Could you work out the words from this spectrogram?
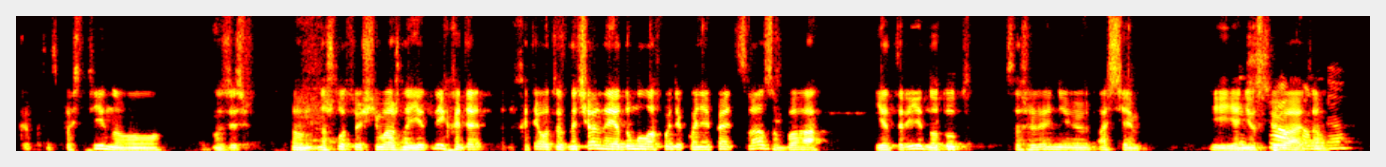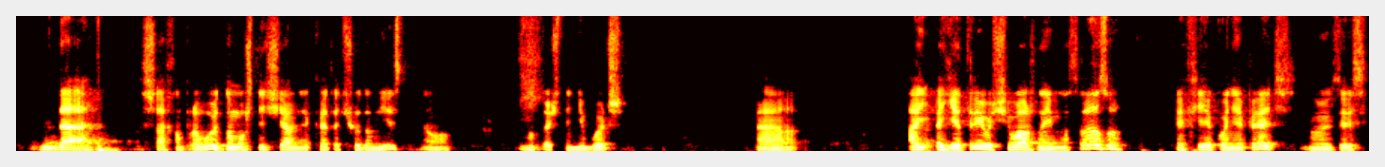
как-то спасти, но, но здесь э, нашлось очень важно e3, хотя, хотя вот изначально я думал о ходе конь 5 сразу, ба, e3, но тут, к сожалению, а7. И я И не успеваю шахом, там. да? Да, с шахом проводит, но может ничья у меня какая-то чудом есть, но, но точно не больше. А а Е3 очень важно именно сразу, Фе, конь А5, ну и здесь,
